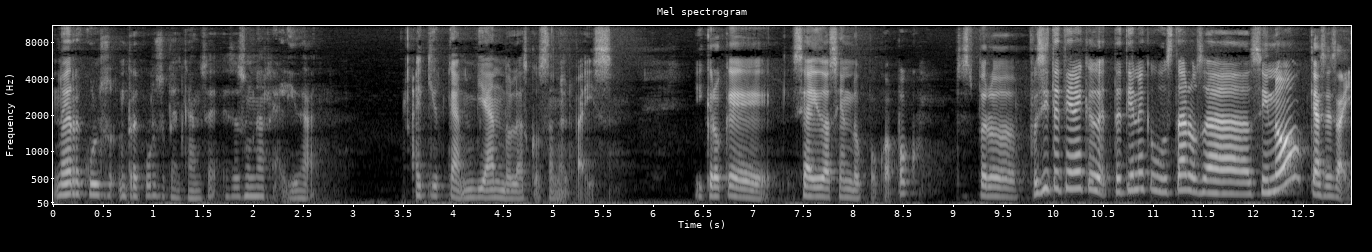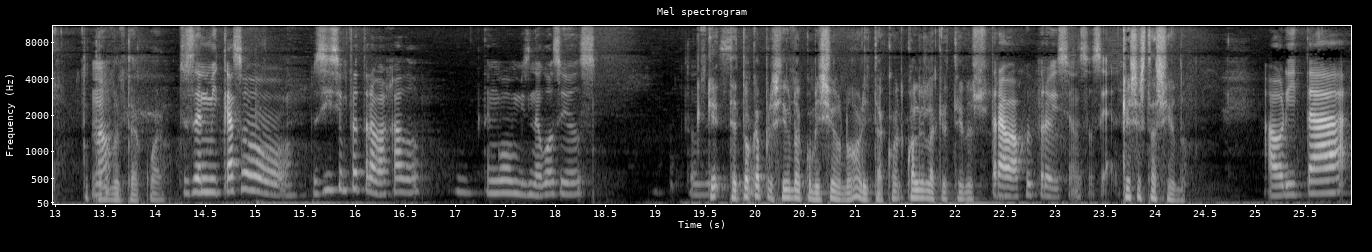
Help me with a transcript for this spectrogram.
no hay recurso, recurso que alcance, esa es una realidad. Hay que ir cambiando las cosas en el país. Y creo que se ha ido haciendo poco a poco. Entonces, pero pues sí te tiene que te tiene que gustar, o sea, si no, ¿qué haces ahí? ¿No? Totalmente de acuerdo. Entonces, en mi caso, pues sí siempre he trabajado, tengo mis negocios. Entonces, Que te toca presidir una comisión, ¿no? Ahorita, ¿cuál, cuál es la que tienes? trabajo y previsión social. ¿Qué se está haciendo? Ahorita,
